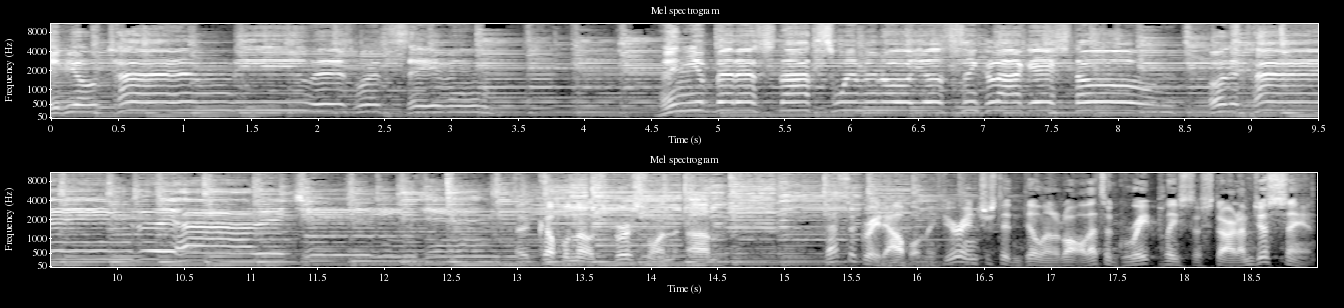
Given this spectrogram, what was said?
If your time to you is worth saving, then you better start swimming or you'll sink like a stone. Or the times they are a changing. A couple notes. First one, um, that's a great album. If you're interested in Dylan at all, that's a great place to start. I'm just saying,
